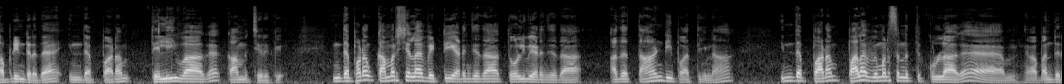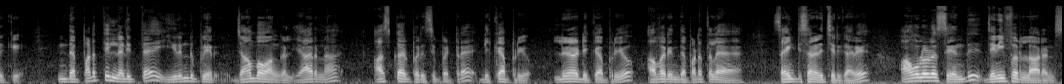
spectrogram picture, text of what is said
அப்படின்றத இந்த படம் தெளிவாக காமிச்சிருக்கு. இந்த படம் கமர்ஷியலாக வெற்றி அடைஞ்சதா தோல்வி அடைஞ்சதா அதை தாண்டி பார்த்தீங்கன்னா இந்த படம் பல விமர்சனத்துக்குள்ளாக வந்திருக்கு. இந்த படத்தில் நடித்த இரண்டு பேர் ஜாம்பவாங்கல் யாருன்னா ஆஸ்கார் பரிசு பெற்ற டிகாப்ரியோ லியோ டிகாப்ரியோ அவர் இந்த படத்தில் சயின்டிஸ்டாக நடிச்சிருக்காரு. அவங்களோட சேர்ந்து ஜெனிஃபர் லாரன்ஸ்.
